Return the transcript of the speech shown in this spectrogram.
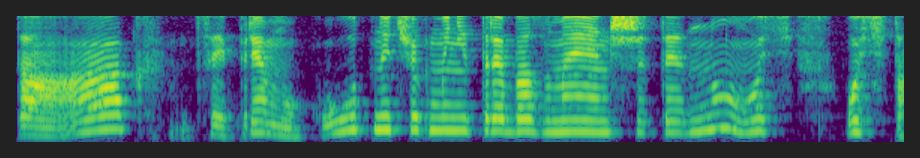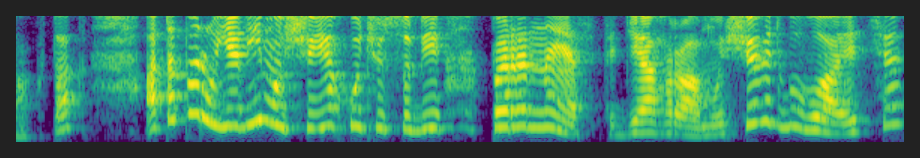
Так, цей прямокутничок мені треба зменшити. Ну, ось, ось так, так. А тепер уявімо, що я хочу собі перенести діаграму. Що відбувається?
